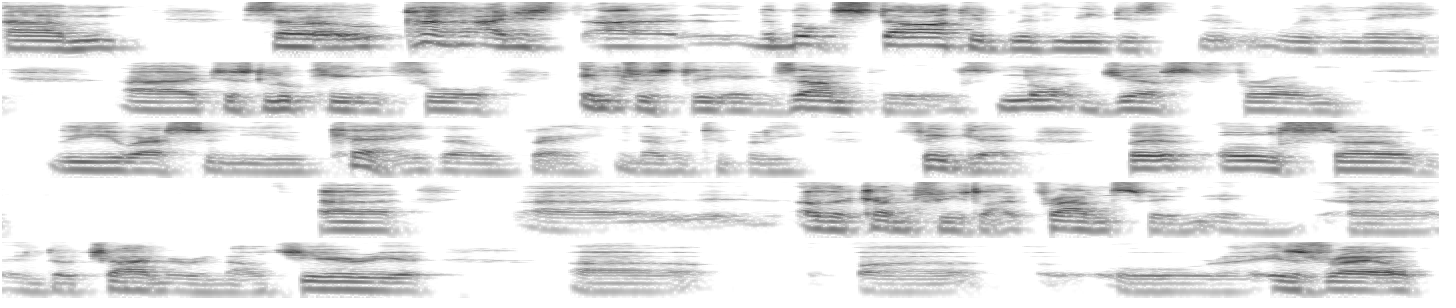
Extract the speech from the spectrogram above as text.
Um, so I just uh, the book started with me just with me uh, just looking for interesting examples, not just from the US and UK, though they inevitably figure, but also uh, uh, other countries like France in, in uh, Indochina and Algeria, uh, uh, or Israel,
